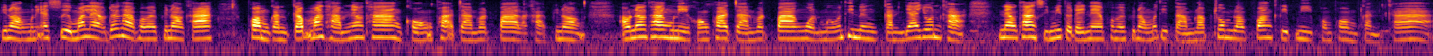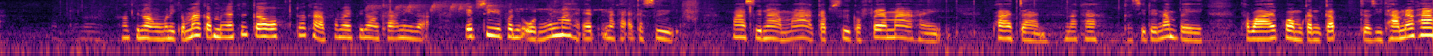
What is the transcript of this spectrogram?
พี่น้องมื้อนี้แอดซื้อมาแล้วเด้อค่ะพ่อแม่พี่น้องคะพร้อมกันกับมาถามแนวทางของพระอาจารย์วัดป่าล่ะค่ะ พี่น้องเอาแนวทางมื้อนี้ของพระอาจารย์วัดป่างวดมื้อวันที่หนึ่งกันยายนค่ะ แนวทางสิมีตัวใดแน่พ่อแม่พี่น้องมาติดตามรับชมรับฟังคลิปนี้พร้อม ๆ กันค่ะ เอาพี่น้องมื้อนี้ก็มากับแม่คือเก่าเด้อค่ะพ่อแม่พี่น้องคะนี่ล่ะ FC เพิ่นโอนเงินมาให้แอดนะคะแอดก็ซื้อมาซื้อน้ำมากับซื้อกาแฟมาให้พระอาจารย์นะคะก็สิได้นำไปถวายพร้อมกันกับจะสิทำแนวทาง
